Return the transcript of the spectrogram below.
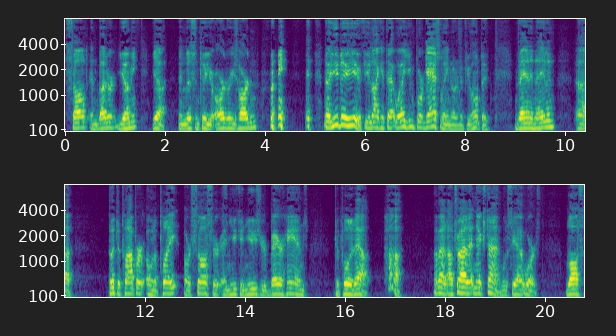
Salt and butter, yummy. Yeah, and listen to your arteries harden. no, you do you. If you like it that way, you can pour gasoline on it if you want to. Van and Halen, uh, put the popper on a plate or saucer and you can use your bare hands to pull it out. Huh. About it? I'll try that next time. We'll see how it works. Los,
